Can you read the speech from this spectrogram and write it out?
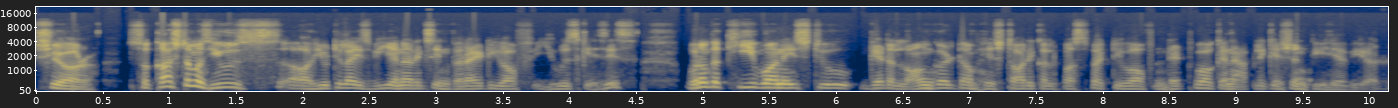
Sure. So customers use or utilize vAnalytics in variety of use cases. One of the key one is to get a longer term historical perspective of network and application behavior.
